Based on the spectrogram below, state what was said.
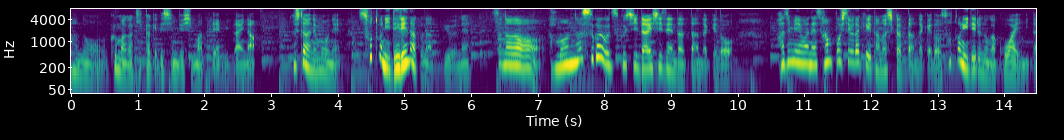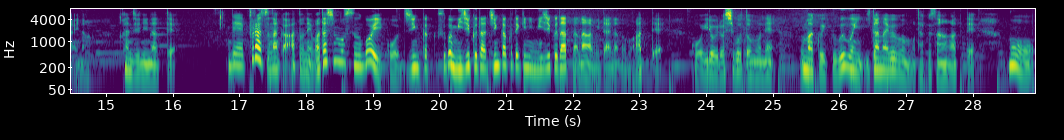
あのクマがきっかけで死んでしまってみたいな。そしたらねもうね外に出れなくなっていうねそのものすごい美しい大自然だったんだけど初めはね散歩してるだけで楽しかったんだけど外に出るのが怖いみたいな感じになって。でプラスなんかあとね私もすごいこう人格すごい未熟だ人格的に未熟だったなみたいなのもあってこういろいろ仕事もねうまくいく部分いかない部分もたくさんあっても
